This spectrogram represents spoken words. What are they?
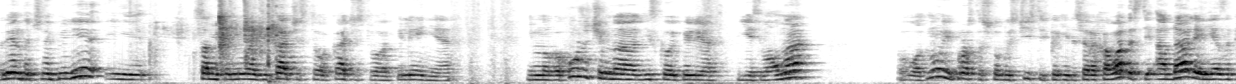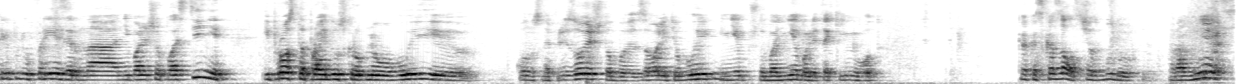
ленточной пиле, и, сами понимаете, качество, качество пиления немного хуже, чем на дисковой пиле. Есть волна. Вот, ну и просто, чтобы счистить какие-то шероховатости. А далее я закреплю фрезер на небольшой пластине и просто пройду, скруглю углы конусной фрезой, чтобы завалить углы, и не, чтобы они не были такими вот. Как и сказал, сейчас буду равнять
